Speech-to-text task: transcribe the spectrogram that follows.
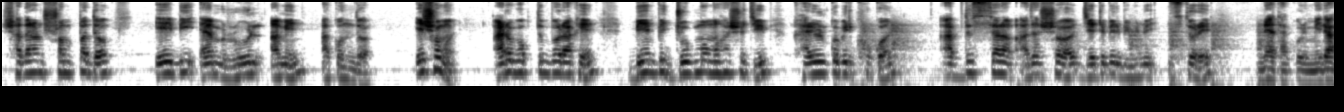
সাধারণ সম্পাদক A B M Ruhul Amin Akanda. এ সময় আরও বক্তব্য রাখেন বিএনপির যুগ্ম মহাসচিব খায়রুল কবির খোকন, আব্দুস সালাম আজাদ সহ জেটেবের বিভিন্ন স্তরে নেতাকর্মীরা।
